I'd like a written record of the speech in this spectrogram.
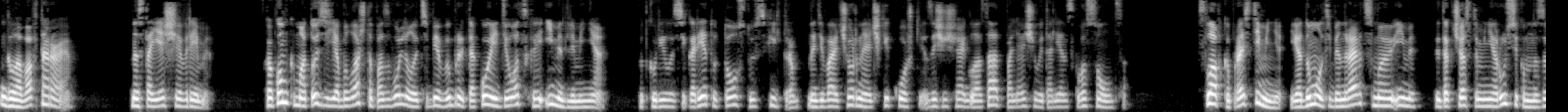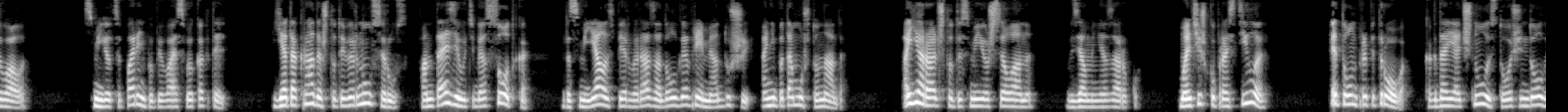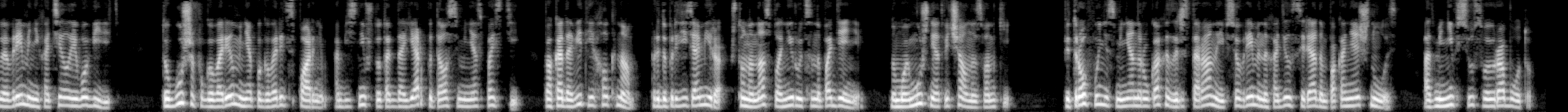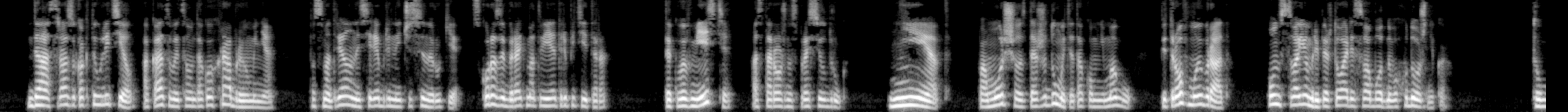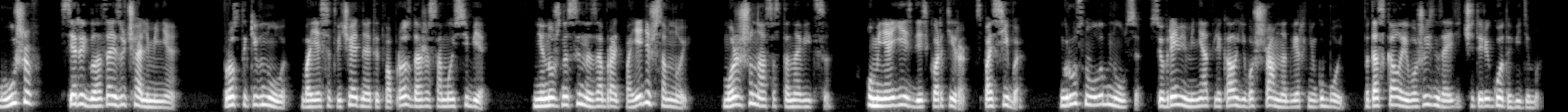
Глава вторая. Настоящее время. В каком коматозе я была, что позволила тебе выбрать такое идиотское имя для меня? Подкурила сигарету, толстую, с фильтром, надевая черные очки кошки, защищая глаза от палящего итальянского солнца. Славка, прости меня, я думал, тебе нравится мое имя. Ты так часто меня Русиком называла. Смеется парень, попивая свой коктейль. Я так рада, что ты вернулся, Рус. Фантазия у тебя сотка. Рассмеялась первый раз за долгое время от души, а не потому, что надо. А я рад, что ты смеешься, Лана. Взял меня за руку. Мальчишку простила? Это он про Петрова. Когда я очнулась, то очень долгое время не хотела его видеть. Тугушев уговорил меня поговорить с парнем, объяснив, что тогда Яр пытался меня спасти, пока Давид ехал к нам, предупредить Амира, что на нас планируется нападение. Но мой муж не отвечал на звонки. Петров вынес меня на руках из ресторана и все время находился рядом, пока не очнулась, отменив всю свою работу. Да, сразу как ты улетел. Оказывается, он такой храбрый у меня. Посмотрела на серебряные часы на руке. Скоро забирать Матвея от репетитора. Так вы вместе? Осторожно спросил друг. Нет. Поморщилась, даже думать о таком не могу. Петров мой брат. Он в своем репертуаре свободного художника. Тугушев? Серые глаза изучали меня. Просто кивнула, боясь отвечать на этот вопрос даже самой себе. Мне нужно сына забрать. Поедешь со мной? Можешь у нас остановиться. У меня есть здесь квартира. Спасибо. Грустно улыбнулся. Все время меня отвлекал его шрам над верхней губой. Потаскала его жизнь за эти четыре года, видимо.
